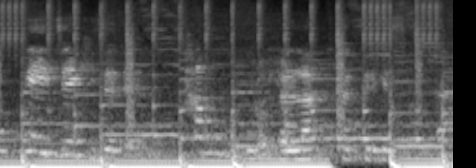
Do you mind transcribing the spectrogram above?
홈페이지에 기재된 사무부로 연락 부탁드리겠습니다.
